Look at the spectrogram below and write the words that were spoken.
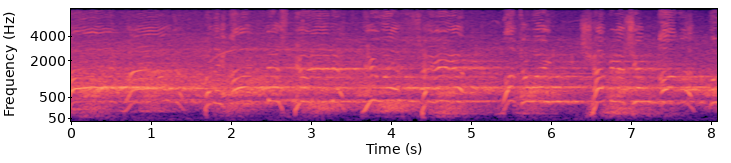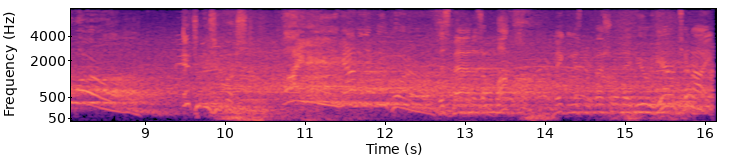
Five round for the undisputed UFC welterweight championship of the world. Introducing first, fighting out of the blue corner. This man is a boxer, making his professional debut here tonight.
